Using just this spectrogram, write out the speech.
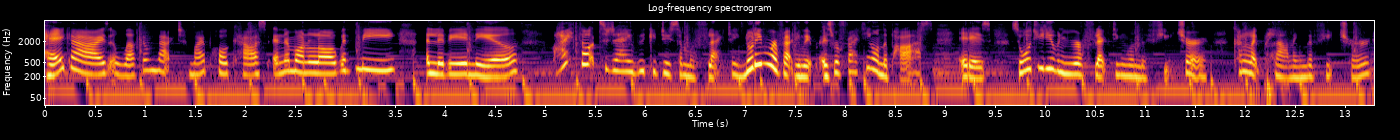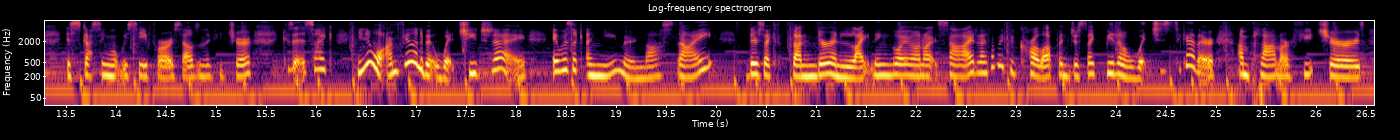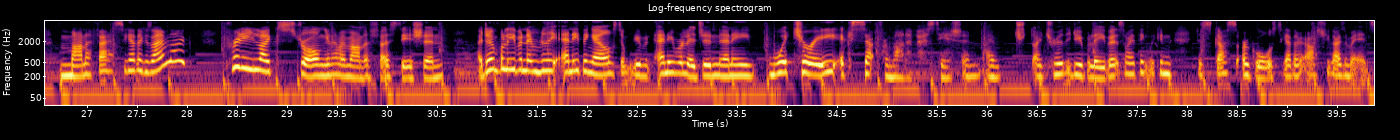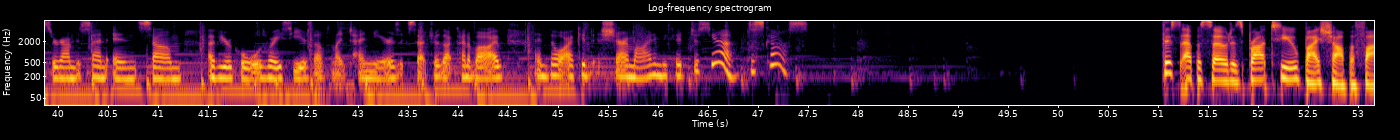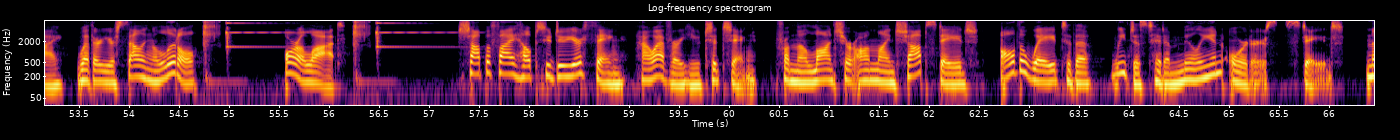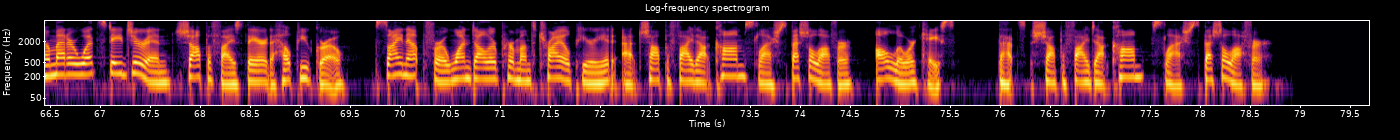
Hey guys, and welcome back to my podcast, *In Inner Monologue with me, Olivia Neill. I thought today we could do some reflecting. Not even reflecting, it's reflecting on the past. It is. So, what do you do when you're reflecting on the future? Kind of like planning the future, discussing what we see for ourselves in the future. Because it's like, you know what? I'm feeling a bit witchy today. It was like a new moon last night. There's like thunder and lightning going on outside. And I thought we could curl up and just like be little witches together and plan our futures, manifest together. Because I'm like pretty like strong in my manifestation. I don't believe in really anything else. Don't believe in any religion, any witchery, except for manifestation. I, I truly do believe it. So I think we can discuss our goals together. Ask you guys on my Instagram to send in some of your goals, where you see yourself in like 10 years, etc. That kind of vibe. And thought I could share mine and we could just, yeah, discuss. This episode is brought to you by Shopify. Whether you're selling a little or a lot, Shopify helps you do your thing, however you cha-ching. From the launch your online shop stage all the way to the we just hit a million orders stage. No matter what stage you're in, Shopify's there to help you grow. Sign up for a $1 per month trial period at shopify.com slash special offer, all lowercase. That's shopify.com slash special offer.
